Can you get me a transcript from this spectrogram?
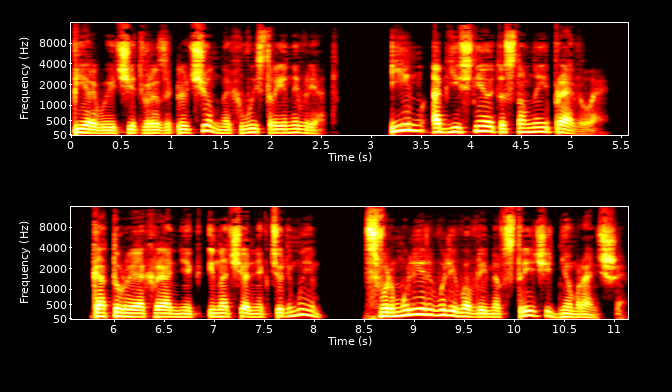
Первые четверо заключенных выстроены в ряд. Им объясняют основные правила, которые охранник и начальник тюрьмы сформулировали во время встречи днем раньше.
